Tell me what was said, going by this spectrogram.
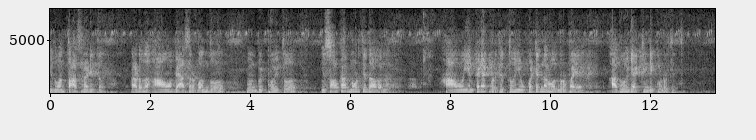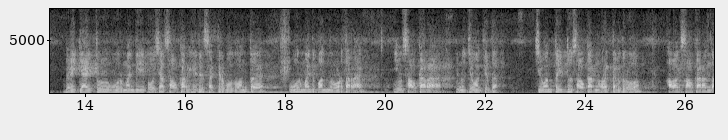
ಇದು ಒಂದು ತಾಸು ನಡೀತು. ನಡೆದು ಹಾವ ಬ್ಯಾಸರ ಬಂದು ಇವನು ಬಿಟ್ಟು ಹೋಯ್ತು. ಈ ಸಾವುಕಾರ ನೋಡ್ತಿದ್ದ ಅದನ್ನು ಹಾವು ಏನು ಕಡ್ಯಾಕ್ ಬರ್ತಿತ್ತು, ನೀವು ಕೊಟ್ಟಿದ್ನಲ್ಲ ಒಂದು ರೂಪಾಯಿ, ಅದು ಹೋಗಿ ಆ ಕಿಂಡಿ ಕುಂಡಿರ್ತಿತ್ತು. ಬೆಳಿಗ್ಗೆ ಆಯಿತು, ಊರ ಮಂದಿ ಬಹುಶಃ ಸಾವುಕಾರ ಹೆದರಿ ಸತ್ತಿರ್ಬೋದು ಅಂತ ಊರ ಮಂದಿ ಬಂದು ನೋಡ್ತಾರ, ಇವು ಸಾವುಕಾರ ಇನ್ನೂ ಜೀವಂತಿದ್ದ ಜೀವಂತ ಇದ್ದು ಸಾವುಕಾರನ ಹೊರಗೆ ತೆಗೆದ್ರು ಆವಾಗ ಸಾವುಕಾರ ಅಂದ,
